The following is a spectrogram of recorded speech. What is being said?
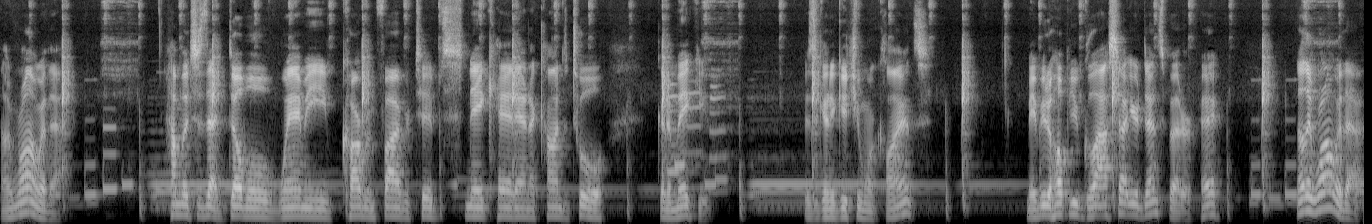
Nothing wrong with that. How much is that double whammy carbon fiber tip snakehead anaconda tool going to make you? Is it going to get you more clients? Maybe it'll help you glass out your dents better. Hey, nothing wrong with that.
